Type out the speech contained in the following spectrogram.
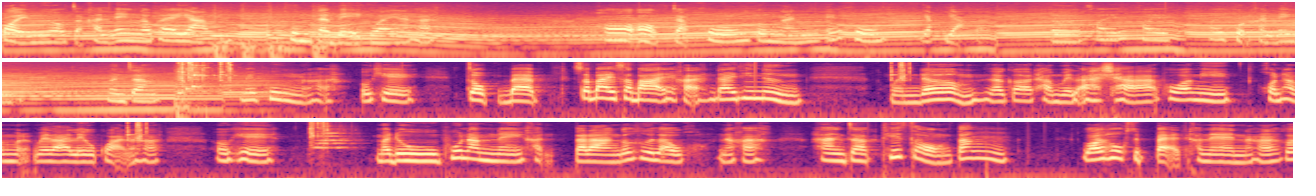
ปล่อยมือออกจากคันเร่งแล้วพยายามคุมแต่เบรกไว้นะคะ พอออกจากโค้งตรงนั้นไอ้โค้งหยักๆอะเออค่อยค่อยค่อยกดคันเร่ง มันจะไม่พุ่งนะคะ โอเค จบแบบสบายๆค่ะ ได้ที่หนึ่ง เหมือนเดิม แล้วก็ทำเวลาช้า เพราะว่ามีคนทำเวลาเร็วกว่านะคะ โอเค มาดูผู้นำในตารางก็คือเรานะคะ ห่างจากที่ 2 ตั้ง 168 คะแนนนะคะ ก็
